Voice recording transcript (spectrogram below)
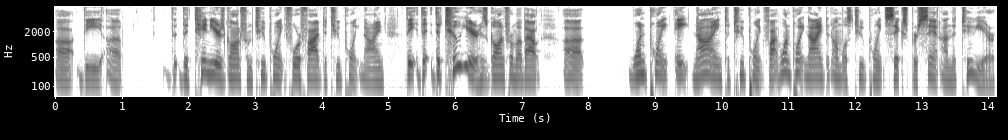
Uh, the uh, the, the 10 years gone from 2.45 to 2.9 the, the the 2 year has gone from about 1.89 to 2.5, 1.9 to almost 2.6 percent on the two year.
